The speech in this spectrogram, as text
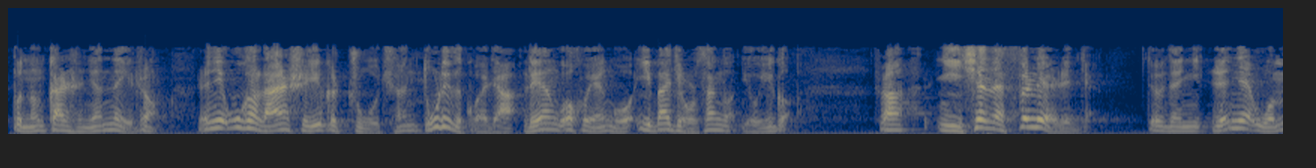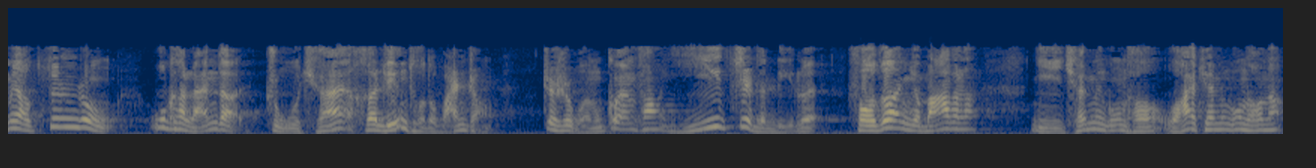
不能干涉人家内政。人家乌克兰是一个主权独立的国家，联合国会员国一百九十三个有一个，是吧？你现在分裂人家，对不对？你人家我们要尊重乌克兰的主权和领土的完整，这是我们官方一致的理论。否则你就麻烦了，你全民公投，我还全民公投呢。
